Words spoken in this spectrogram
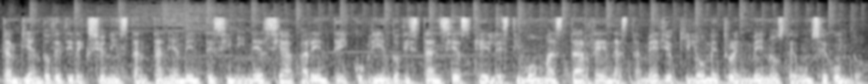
cambiando de dirección instantáneamente sin inercia aparente y cubriendo distancias que él estimó más tarde en hasta medio kilómetro en menos de un segundo.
